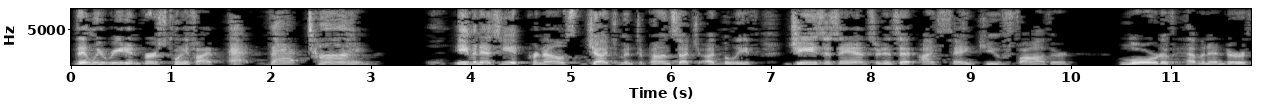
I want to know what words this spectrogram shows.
Then we read in verse 25, at that time, even as he had pronounced judgment upon such unbelief, Jesus answered and said, I thank you, Father, Lord of heaven and earth,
